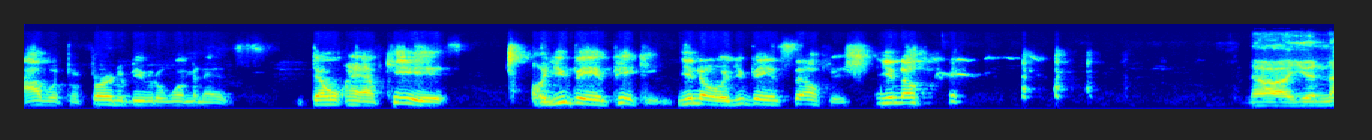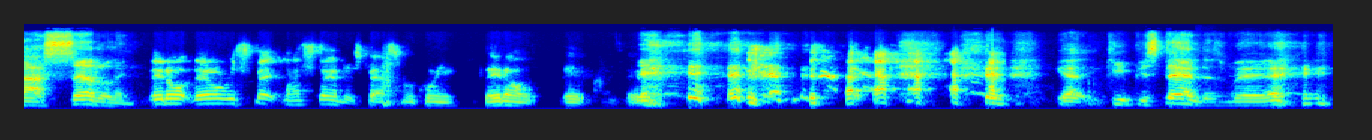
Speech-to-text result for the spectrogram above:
I would prefer to be with a woman that don't have kids, or you being picky, you know, or you being selfish, you know. no, you're not settling. They don't. They don't respect my standards, Pastor McQueen. They don't. They, they don't. yeah, keep your standards, man.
